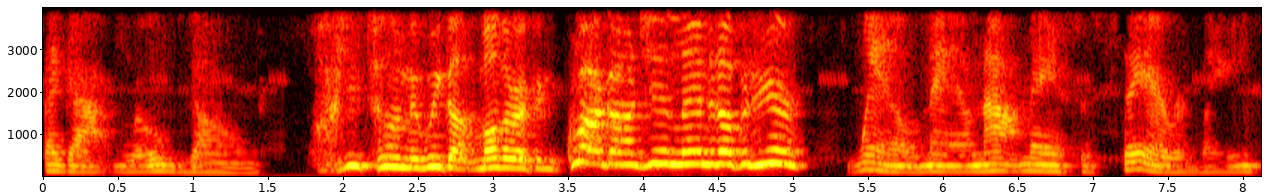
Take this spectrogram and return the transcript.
They got robes on. Are you telling me we got mother effing Qui-Gon Jinn landed up in here? Well, now, not necessarily.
